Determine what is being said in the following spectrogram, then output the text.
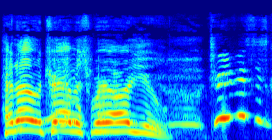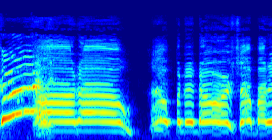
Hello, Travis, where are you? Travis is gone. Oh, no! Open the door! Somebody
